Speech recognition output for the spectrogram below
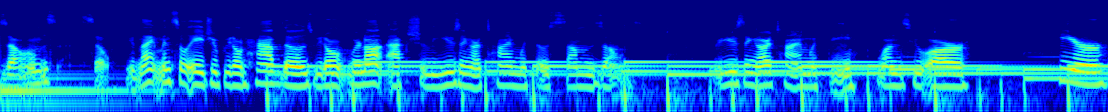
Zones. So the Enlightenment Soul Age group, we don't have those. We don't. We're not actually using our time with those some zones. We're using our time with the ones who are here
